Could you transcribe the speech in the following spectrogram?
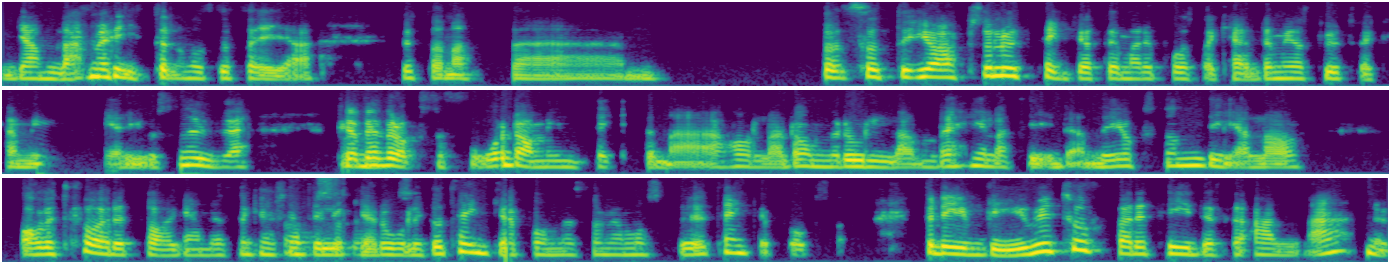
gamla meriter, om man ska säga, utan att eh, så, så jag absolut tänker att det är Mariposa Academy jag ska utveckla mer just nu. För jag mm. behöver också få de intäkterna, hålla dem rullande hela tiden. Det är också en del av, av ett företagande som kanske Absolut. inte är lika roligt att tänka på, men som jag måste tänka på också. För det blir ju tuffare tider för alla nu.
